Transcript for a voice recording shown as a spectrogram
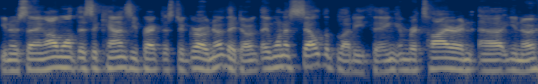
you know, saying, I want this accountancy practice to grow. No, they don't. They want to sell the bloody thing and retire and uh, you know,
